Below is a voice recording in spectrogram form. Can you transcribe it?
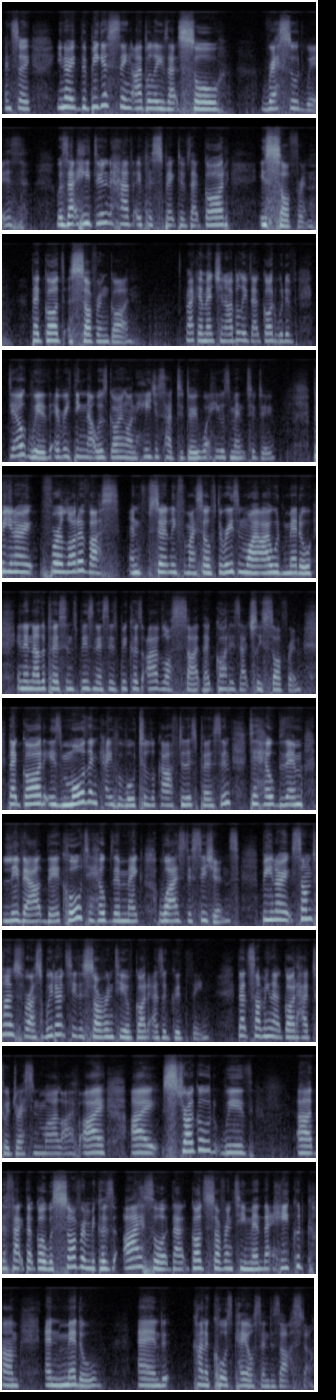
And so, you know, the biggest thing I believe that Saul wrestled with was that he didn't have a perspective that God is sovereign, that God's a sovereign God. Like I mentioned, I believe that God would have dealt with everything that was going on. He just had to do what he was meant to do. But you know, for a lot of us, and certainly for myself, the reason why I would meddle in another person's business is because I've lost sight that God is actually sovereign, that God is more than capable to look after this person, to help them live out their call, to help them make wise decisions. But you know, sometimes for us, we don't see the sovereignty of God as a good thing that's something that God had to address in my life. I I struggled with uh, the fact that God was sovereign because I thought that God's sovereignty meant that He could come and meddle and kind of cause chaos and disaster.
